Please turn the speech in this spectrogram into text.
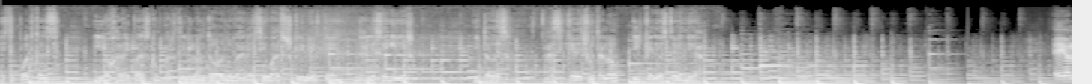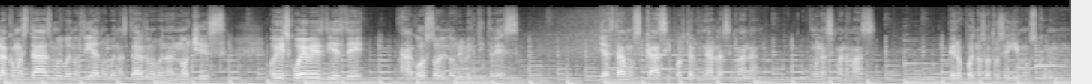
este podcast y ojalá y puedas compartirlo en todos lugares, igual suscribirte, darle seguir y todo eso. Así que disfrútalo y que Dios te bendiga. Hey, hola, ¿cómo estás? Muy buenos días, muy buenas tardes, muy buenas noches. Hoy es jueves 10 de agosto del 2023. Ya estamos casi por terminar la semana, una semana más. Pero pues nosotros seguimos con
